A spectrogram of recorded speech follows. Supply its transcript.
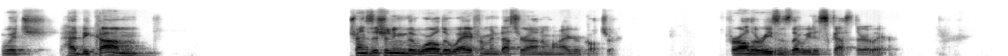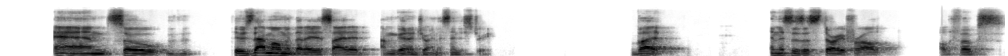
which had become transitioning the world away from industrial animal agriculture for all the reasons that we discussed earlier. And so it was that moment that I decided I'm going to join this industry. But, and this is a story for all, all the folks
